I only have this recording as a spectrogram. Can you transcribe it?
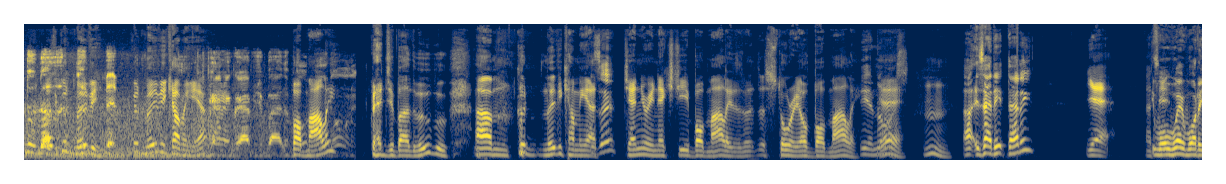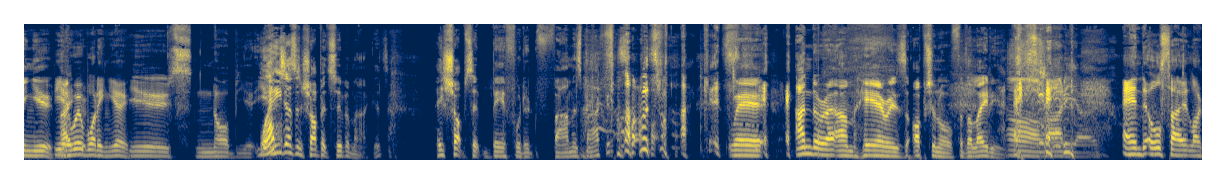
That's a good movie. Good movie coming out. Kind of grabs you by the Bob Marley. don't it? Grab you by the boo boo. Um, good movie coming out Is there? January next year. Bob Marley, the, the story of Bob Marley. Yeah, nice. Yeah, mm. Uh, is that it, Daddy? Yeah. That's well, it. we're wanting you. yeah mate. we're wanting you. You snob, you. you What? he doesn't shop at supermarkets. He shops at barefooted farmers markets, Farmers markets. where under um, hair is optional for the ladies. Oh, radio. And also, like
